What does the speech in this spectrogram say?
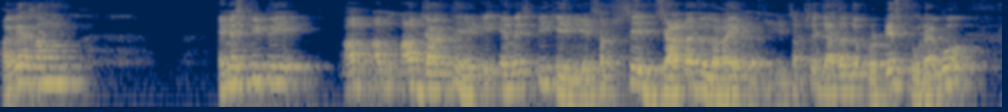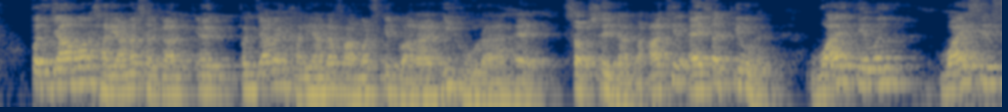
अगर हम एमएसपी पे अब अब, आप जानते हैं कि एमएसपी के लिए सबसे ज़्यादा जो लड़ाई कर रही है, सबसे ज़्यादा जो प्रोटेस्ट हो रहा है वो पंजाब और हरियाणा सरकार पंजाब एंड हरियाणा फार्मर्स के द्वारा ही हो रहा है सबसे ज़्यादा। आखिर ऐसा क्यों है? वाई केवल वाई सिर्फ़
